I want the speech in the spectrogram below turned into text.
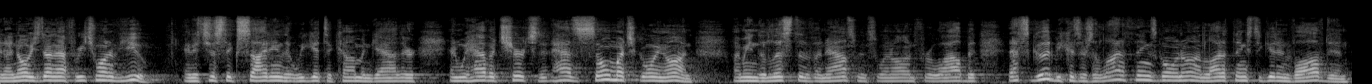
and I know He's done that for each one of you. And it's just exciting that we get to come and gather. And we have a church that has so much going on. I mean, the list of announcements went on for a while, but that's good because there's a lot of things going on, a lot of things to get involved in.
